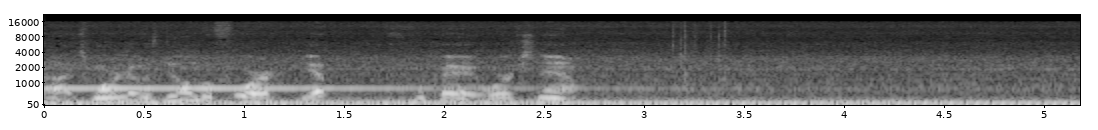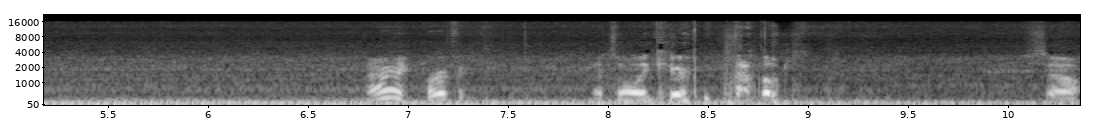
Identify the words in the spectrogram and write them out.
Oh, it's more than it was doing before. Yep. Okay, it works now. All right, perfect. That's all I care about. So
